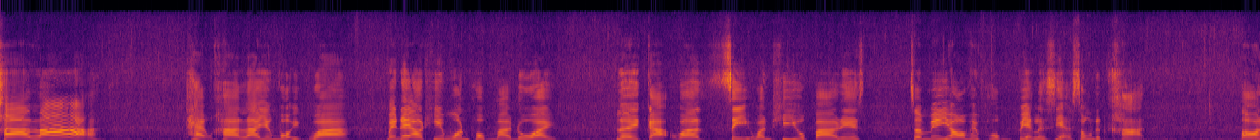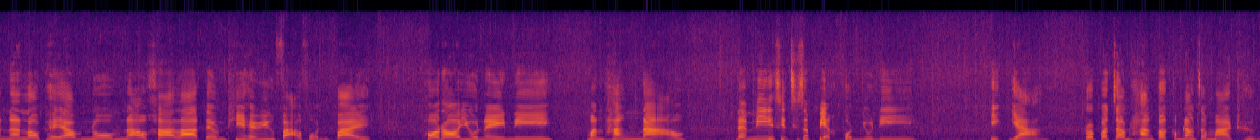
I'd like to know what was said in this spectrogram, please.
คาร่า แถมคาร่ายังบอกอีกว่า ไม่ได้เอาที่ม้วนผมมาด้วย เลยกะว่าสี่วันที่อยู่ปารีส จะไม่ยอมให้ผมเปียกและเสียทรงเด็ดขาด ตอนนั้นเราพยายามโน้มน้าวคาร่าเต็มที่ให้วิ่งฝ่าฝนไป เพราะรออยู่ในนี้ มันทั้งหนาว และมีสิทธิ์ที่จะเปียกฝนอยู่ดี อีกอย่าง รถประจำทางก็กำลังจะมาถึง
